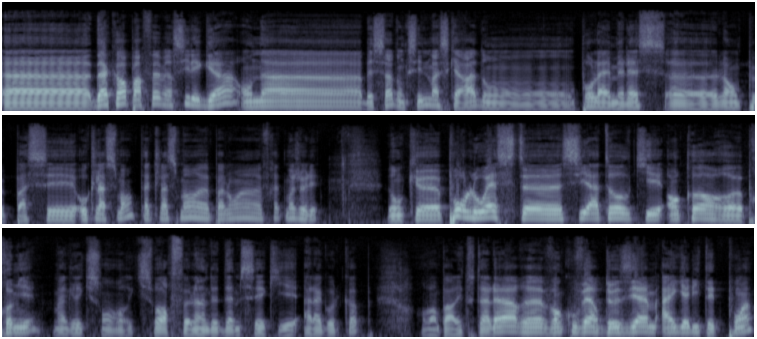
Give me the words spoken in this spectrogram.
Euh, d'accord, parfait, merci les gars. On a ben ça, donc c'est une mascarade on... pour la MLS. Euh, là, on peut passer au classement. T'as le classement euh, pas loin, Fred? Moi, je l'ai. Donc euh, pour l'Ouest, euh, Seattle qui est encore euh, premier, malgré qu'ils sont qu'ils soient orphelins de Dempsey qui est à la Gold Cup. On va en parler tout à l'heure. Vancouver deuxième à égalité de points.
